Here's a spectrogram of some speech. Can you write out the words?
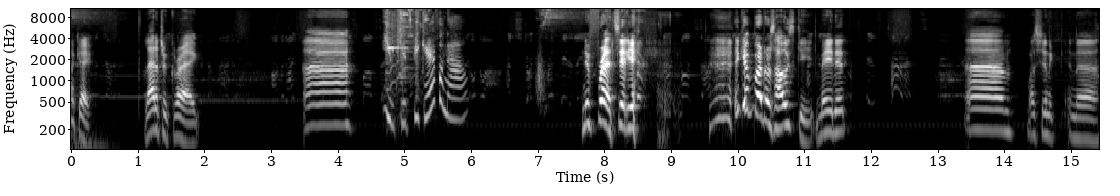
Oké. Letter to Craig. Eh... You kids be careful now. New friend, serieus. ik heb key. Made it. Ehm, wat is hier in de... In de...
